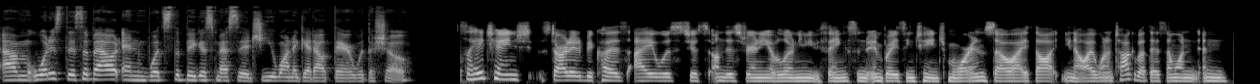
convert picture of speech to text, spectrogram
Um, what is this about, and what's the biggest message you want to get out there with the show? So Hey Change started because I was just on this journey of learning new things and embracing change more. And so I thought, you know, I want to talk about this. I want and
